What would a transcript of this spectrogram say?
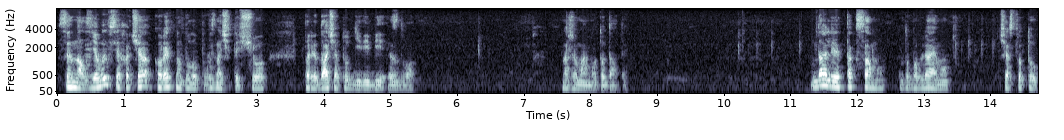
Сигнал з'явився, хоча коректно було б визначити, що передача тут DVB S2. Нажимаємо додати. Далі так само додаємо частоту.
